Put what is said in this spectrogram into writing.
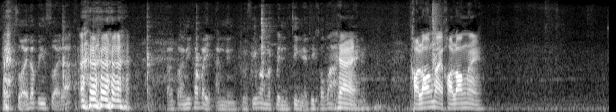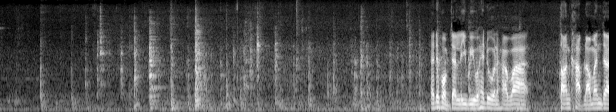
เนี่ยสวยสปริงสวยแล้วตอนตอนนี้เข้าไปอีกอันหนึ่งดูซิว่ามันเป็นจริงอย่างที่เขาว่าใช่ ขอลองหน่อย ขอลองหน่อย แล้วเดี๋ยวผมจะรีวิวให้ดูนะครับว่าตอนขับแล้วมันจะ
